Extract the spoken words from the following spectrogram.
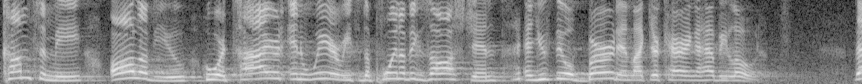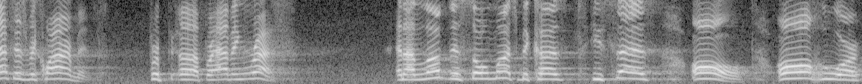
Come to me, all of you who are tired and weary to the point of exhaustion, and you feel burdened like you're carrying a heavy load. That's his requirements for, uh, for having rest. And I love this so much because he says, All, all who are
